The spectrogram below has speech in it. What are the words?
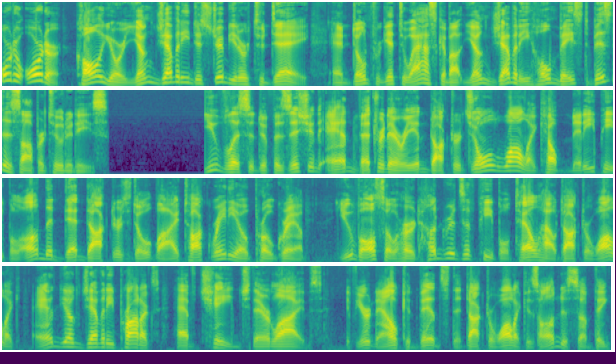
or to order, call your Youngevity distributor today. And don't forget to ask about Youngevity home based business opportunities. You've listened to physician and veterinarian Dr. Joel Wallach help many people on the Dead Doctors Don't Lie talk radio program. You've also heard hundreds of people tell how Dr. Wallach and Youngevity products have changed their lives. If you're now convinced that Dr. Wallach is onto something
